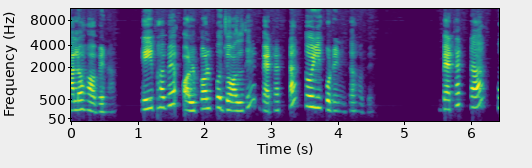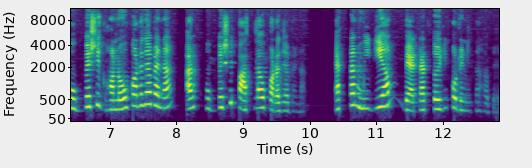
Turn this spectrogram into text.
ভালো হবে না। এইভাবে অল্প অল্প জল দিয়ে ব্যাটারটা তৈরি করে নিতে হবে। ব্যাটারটা খুব বেশি ঘনও করা যাবে না আর খুব বেশি পাতলাও করা যাবে না। একটা মিডিয়াম ব্যাটার তৈরি করে নিতে হবে।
